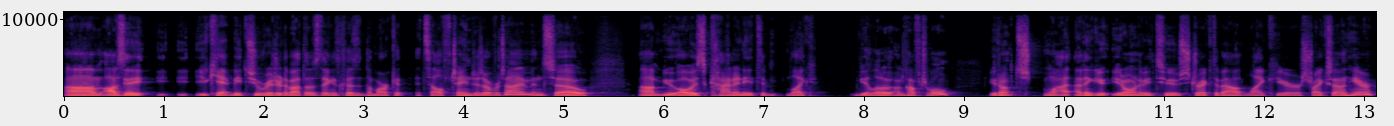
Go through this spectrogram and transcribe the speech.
Um, obviously, you can't be too rigid about those things because the market itself changes over time, and so um, you always kind of need to like be a little uncomfortable. You don't. I think you, you don't want to be too strict about like your strike zone here.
